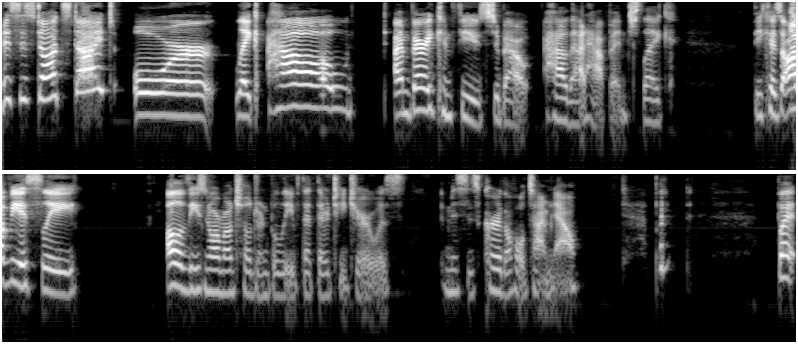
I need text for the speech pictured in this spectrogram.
Mrs. Dodds died? Or like how I'm very confused about how that happened. Like because obviously all of these normal children believe that their teacher was Mrs. Kerr the whole time now. But but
